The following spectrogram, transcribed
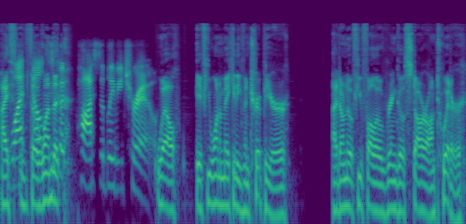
I, what the else one that, could possibly be true? Well, if you want to make it even trippier, I don't know if you follow Ringo Starr on Twitter.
